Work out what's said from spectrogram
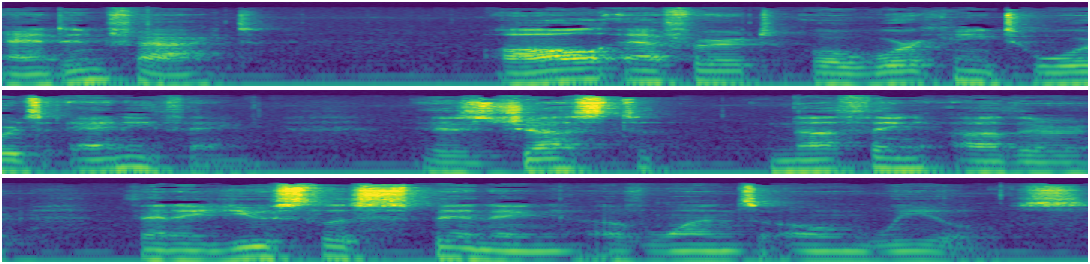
and in fact, all effort or working towards anything is just nothing other than a useless spinning of one's own wheels.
